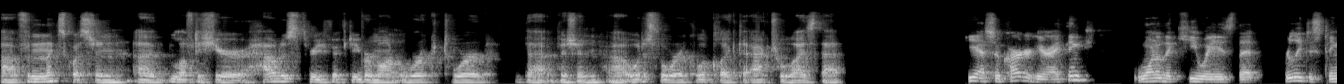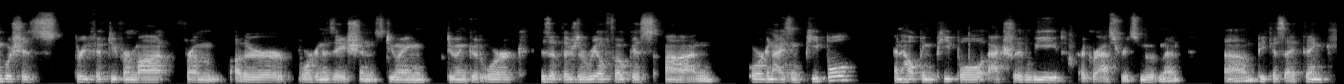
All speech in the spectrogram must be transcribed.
Uh, for the next question, I'd love to hear how does 350 Vermont work toward that vision? Uh, what does the work look like to actualize that? Yeah, so Carter here, I think one of the key ways that really distinguishes 350 Vermont from other organizations doing doing good work is that there's a real focus on organizing people and helping people actually lead a grassroots movement. Um, because I think,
